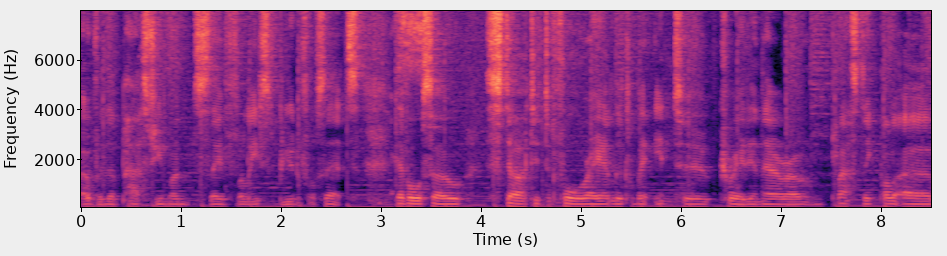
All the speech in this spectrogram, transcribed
Over the past few months, they've released beautiful sets. They've also started to foray a little bit into creating their own plastic poly- uh,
